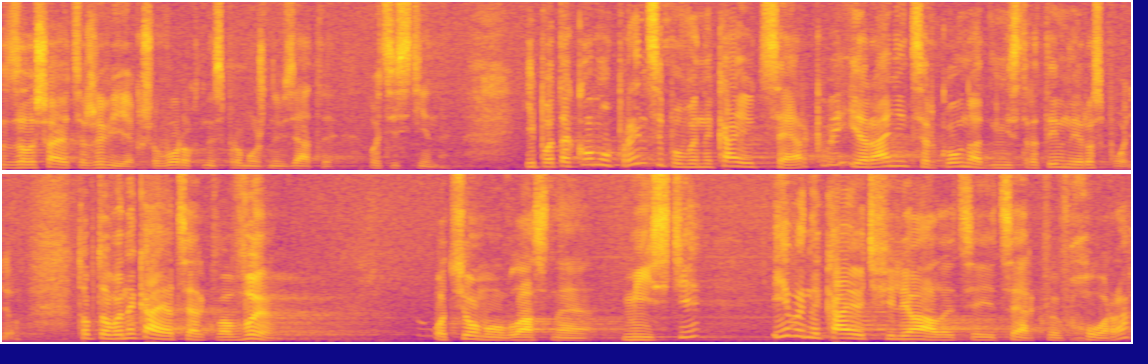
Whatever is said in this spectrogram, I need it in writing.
залишаються живі, якщо ворог не спроможний взяти оці стіни. І по такому принципу виникають церкви і ранній церковно-адміністративний розподіл. Тобто виникає церква в оцьому власне місті, і виникають філіали цієї церкви в хорах.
